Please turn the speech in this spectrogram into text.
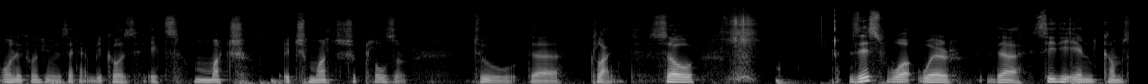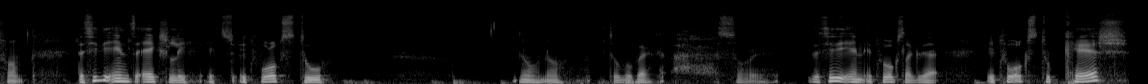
only 20 milliseconds because it's much it's much closer to the client. So this what where the CDN comes from. The CDNs actually it's it works to no no to go back. Sorry. The CDN it works like that. It works to cache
